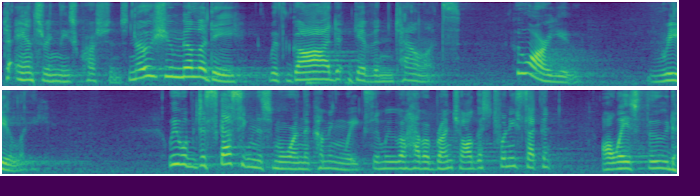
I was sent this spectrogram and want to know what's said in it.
to answering these questions. No humility with God given talents. Who are you, really? We will be discussing this more in the coming weeks, and we will have a brunch August 22nd, always food,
